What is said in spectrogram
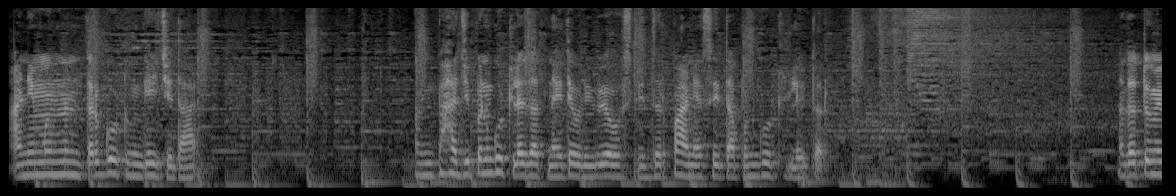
आणि मग नंतर गोठून घ्यायची डाळ. आणि भाजी पण गोठल्या जात नाही तेवढी व्यवस्थित जर पाणी असेल तर आपण गोठले तर. आता तुम्ही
